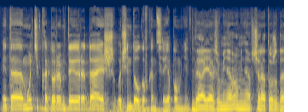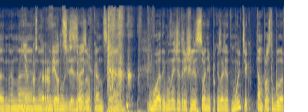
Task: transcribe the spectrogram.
Это мультик, которым ты рыдаешь очень долго в конце, я помню. Это. Да, я, у, меня, у меня вчера тоже, да, на, Меня просто на, рвет слезами. в конце. Вот, и мы, значит, решили с Соней показать этот мультик. Там просто было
